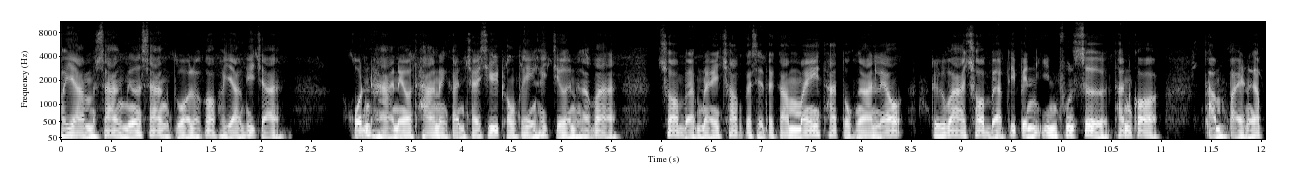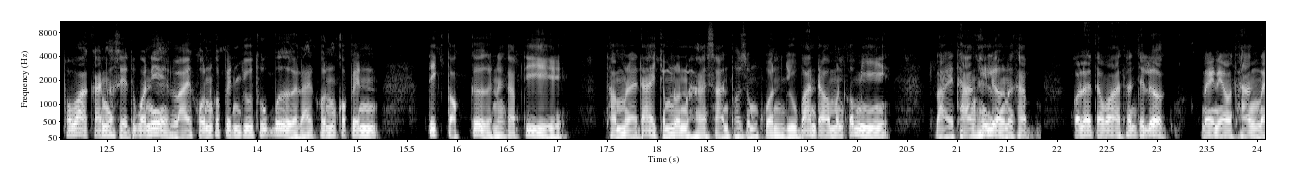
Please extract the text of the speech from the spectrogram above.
พยายามสร้างเนื้อสร้างตัว แล้วก็พยายามที่จะค้นหาแนวทางในการใช้ชีวิตของตัวเองให้เจอนะครับว่าชอบแบบไหนชอบเกษตรกรรมไหมถ้าตกงานแล้ว หรือว่าชอบแบบที่เป็นอินฟลูเอนเซอร์ท่านก็ ทำไปนะครับ เพราะว่าการเกษตรทุกวันนี้หลายคนก็เป็นยูทูบเบอร์หลายคนก็เป็นติ๊กต็อกเกอร์นะครับที่ทำรายได้จำนวนมหาศาลพอสมควรอยู่บ้านเรามันก็มีหลายทางให้เลือกนะครับ ก็แล้วแต่ว่าท่านจะเลือกในแนวทางไหน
